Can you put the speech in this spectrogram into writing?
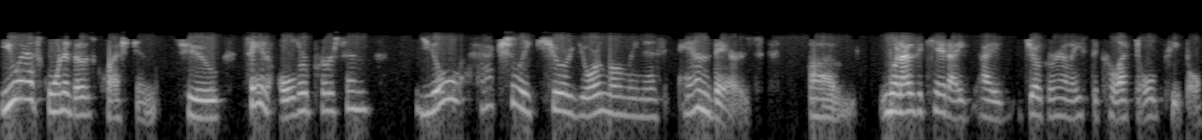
You ask one of those questions to, say, an older person, you'll actually cure your loneliness and theirs. Um, when I was a kid, I, I joke around, I used to collect old people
